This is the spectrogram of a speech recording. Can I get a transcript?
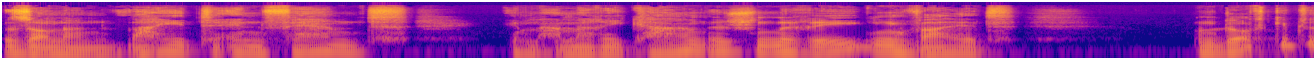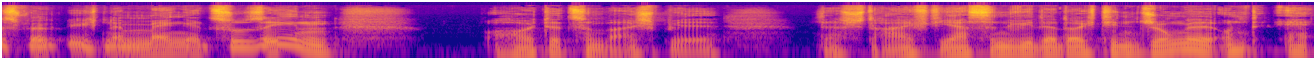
sondern weit entfernt im amerikanischen Regenwald. Und dort gibt es wirklich eine Menge zu sehen. Heute zum Beispiel, da streift Yassen wieder durch den Dschungel und er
